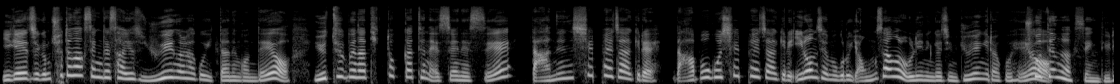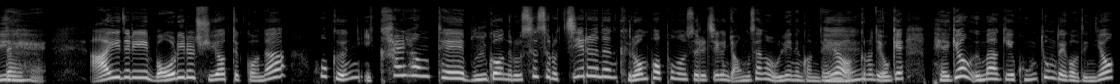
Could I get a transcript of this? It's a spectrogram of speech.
이게 지금 초등학생들 사이에서 유행을 하고 있다는 건데요. 유튜브나 틱톡 같은 SNS에 나는 실패작이래, 나보고 실패작이래 이런 제목으로 영상을 올리는 게 지금 유행이라고 해요. 초등학생들이 네. 아이들이 머리를 쥐어뜯거나 혹은 이 칼 형태의 물건으로 스스로 찌르는 그런 퍼포먼스를 찍은 영상을 올리는 건데요. 예. 그런데 여기에 배경 음악이 공통되거든요.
